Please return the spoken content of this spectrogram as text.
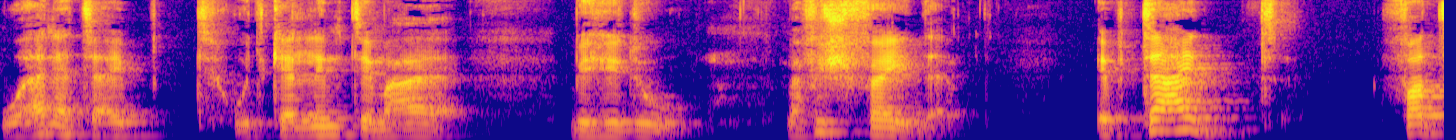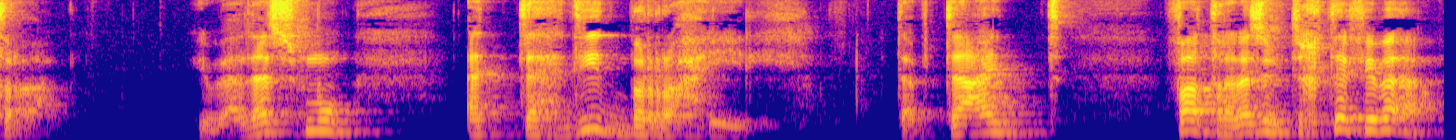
وأنا تعبت واتكلمت معاه بهدوء. مفيش فايدة. ابتعد فترة. يبقى ده اسمه التهديد بالرحيل. تبتعد فترة. لازم تختفي بقى.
